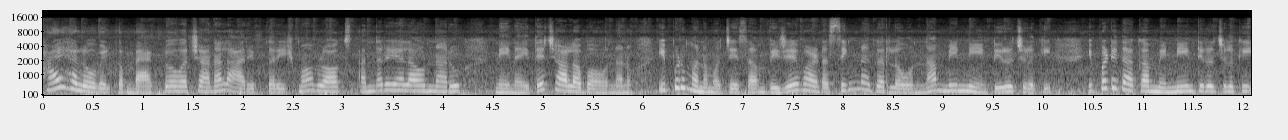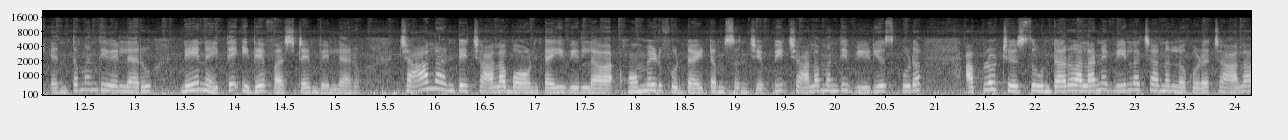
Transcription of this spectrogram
Hi hello welcome back to our channel Arif Karishma vlogs. అందరూ ఎలా ఉన్నారు? నేనైతే చాలా బాగున్నాను. ఇప్పుడు మనం వచ్చేసాం విజయవాడ సింగ్ నగర్లో ఉన్న మిన్ని ఇంటి రుచులకి. ఇప్పటిదాకా మిన్ని ఇంటి రుచులకి ఎంతమంది వెళ్ళారు? నేనైతే ఇదే ఫస్ట్ టైం వెళ్ళాను. చాలా అంటే చాలా బాగుంటాయి వీళ్ళ హోమ్మేడ్ ఫుడ్ ఐటమ్స్ అని చెప్పి చాలామంది వీడియోస్ కూడా అప్లోడ్ చేస్తూ ఉంటారు. అలానే వీళ్ళ ఛానల్లో కూడా చాలా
